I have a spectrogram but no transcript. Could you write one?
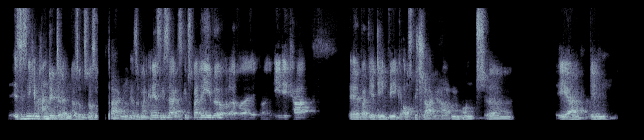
es ist nicht im Handel drin, also muss man so sagen. Also man kann jetzt nicht sagen, es gibt bei Rewe oder bei, bei Edeka, äh, weil wir den Weg ausgeschlagen haben und ähm, eher den,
